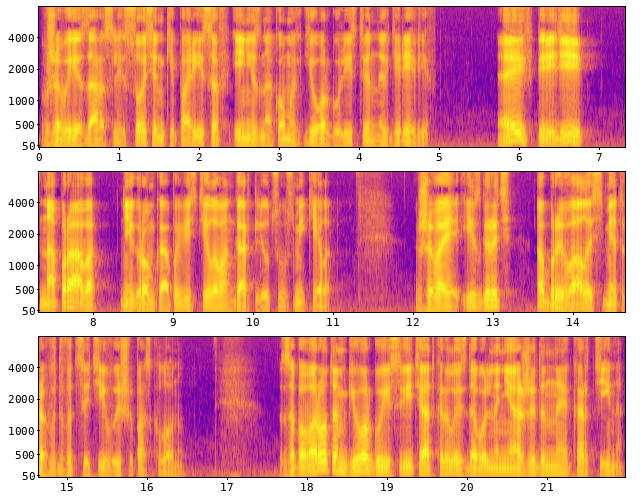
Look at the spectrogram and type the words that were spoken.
в живые заросли сосен, кипарисов и незнакомых Георгу лиственных деревьев. «Эй, впереди! Направо!» — негромко оповестил авангард Люциус Микела. Живая изгородь обрывалась метрах в двадцати выше по склону. За поворотом Георгу и Свите открылась довольно неожиданная картина.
